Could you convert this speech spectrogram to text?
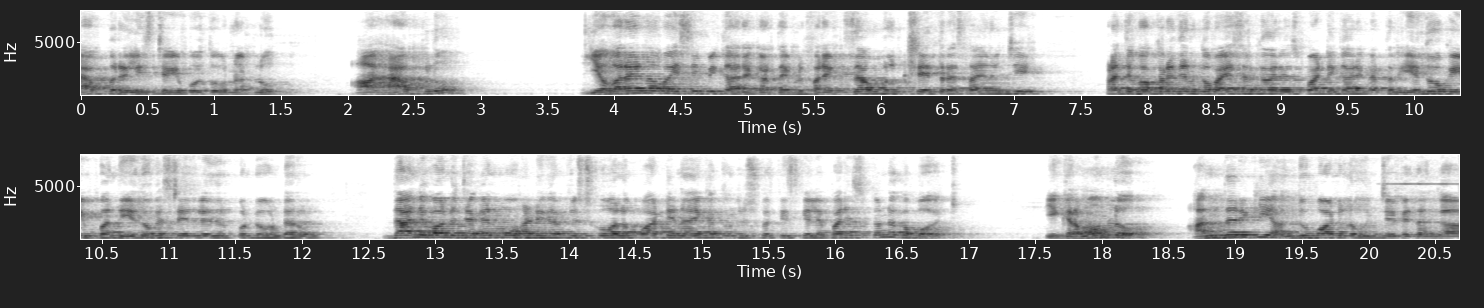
యాప్ రిలీజ్ చేయబోతూ ఉన్నట్లు. ఆ యాప్లో ఎవరైనా వైసీపీ కార్యకర్త ఇప్పుడు ఫర్ ఎగ్జాంపుల్ క్షేత్రస్థాయి నుంచి ప్రతి ఒక్కరు కనుక వైఎస్ఆర్ కాంగ్రెస్ పార్టీ కార్యకర్తలు ఏదో ఒక ఇబ్బంది ఏదో ఒక స్టేజ్లో ఎదుర్కొంటూ ఉంటారు. దాన్ని వాళ్ళు జగన్మోహన్ రెడ్డి గారు దృష్టికి వాళ్ళ పార్టీ నాయకత్వం దృష్టికి తీసుకెళ్ళే పరిస్థితి ఉండకపోవచ్చు. ఈ క్రమంలో అందరికీ అందుబాటులో ఉంచే విధంగా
